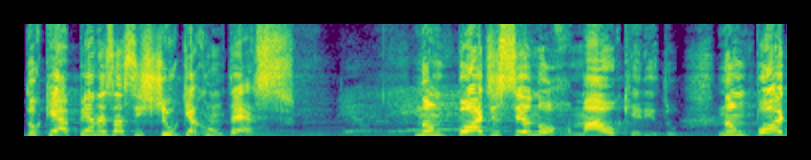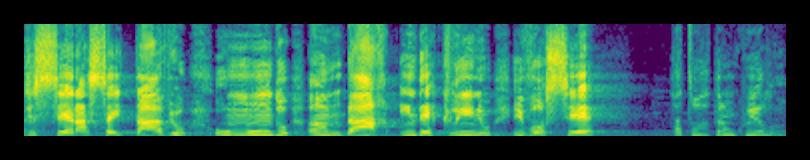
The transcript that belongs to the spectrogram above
do que apenas assistir o que acontece. Não pode ser normal, querido. Não pode ser aceitável o mundo andar em declínio e você está tudo tranquilo.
